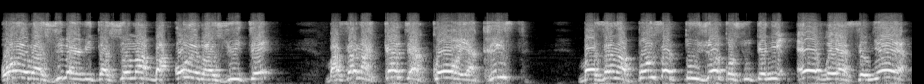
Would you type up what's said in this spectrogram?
oyo bazwi bainvitation na baoyo bazwi te baza na kati ya corps ya krist baza na mposa toujours kosoutenir œuvre ya seigneur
